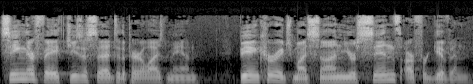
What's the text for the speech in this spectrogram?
Seeing their faith, Jesus said to the paralyzed man, Be encouraged, my son, your sins are forgiven.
